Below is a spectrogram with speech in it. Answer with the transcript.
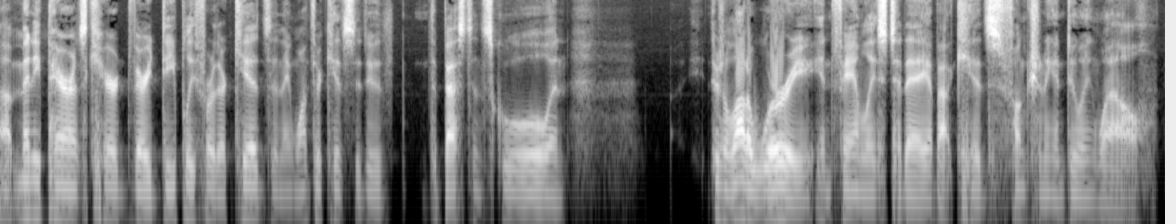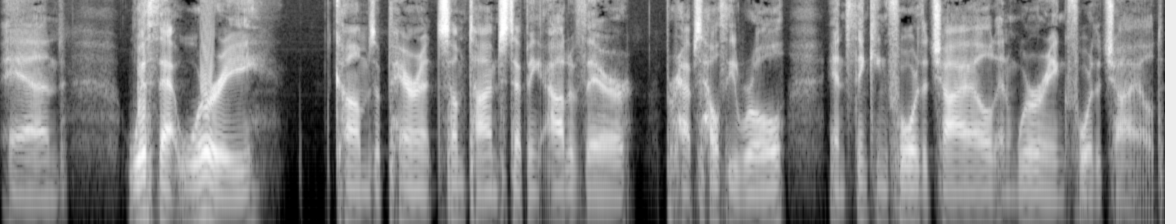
Uh, many parents care very deeply for their kids and they want their kids to do the best in school. And there's a lot of worry in families today about kids functioning and doing well. And with that worry comes a parent sometimes stepping out of their perhaps healthy role and thinking for the child and worrying for the child.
